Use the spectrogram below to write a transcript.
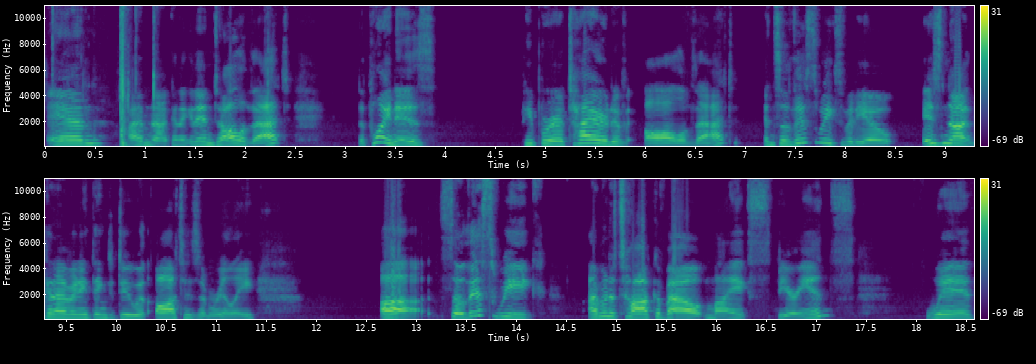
And I'm not going to get into all of that. The point is, people are tired of all of that. And so this week's video is not going to have anything to do with autism, really. Uh, so this week, I'm going to talk about my experience with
